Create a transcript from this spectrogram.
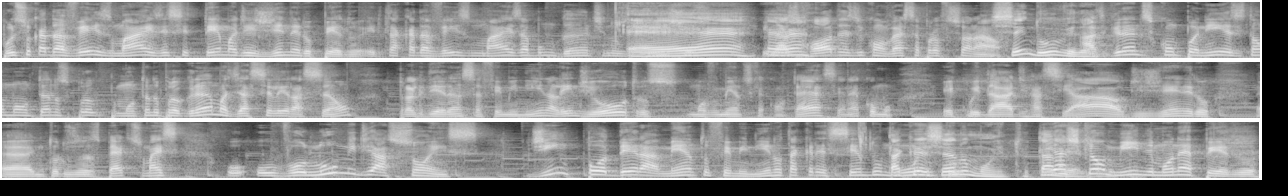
Por isso, cada vez mais, esse tema de gênero, Pedro, ele está cada vez mais abundante nos É, nichos e é. nas rodas de conversa profissional. Sem dúvida. As grandes companhias estão montando, montando programas de aceleração para a liderança feminina, além de outros movimentos que acontecem, né, como equidade racial, de gênero, eh, em todos os aspectos, mas o, o volume de ações de empoderamento feminino está crescendo Tá muito. crescendo muito. Tá e acho mesmo. que é o mínimo, né, Pedro?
